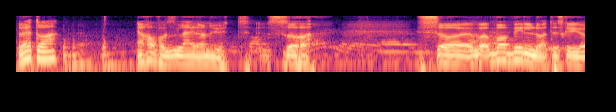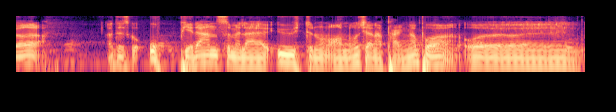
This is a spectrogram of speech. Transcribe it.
vet du hva? Jeg har faktisk leid den ut, så så hva, hva, vil du at jeg skal gjøre, da? At jeg skal oppgi den som jeg leier ut til noen andre og tjener penger på, og,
